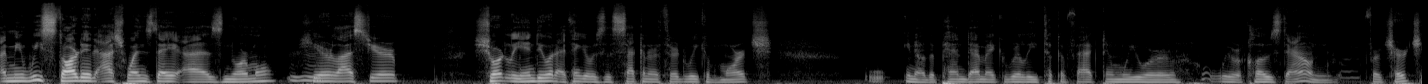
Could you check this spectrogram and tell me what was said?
I mean, we started Ash Wednesday as normal Mhm. here last year. Shortly into it, I think it was the second or third week of March. You know, the pandemic really took effect, and we were we were closed down for church.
